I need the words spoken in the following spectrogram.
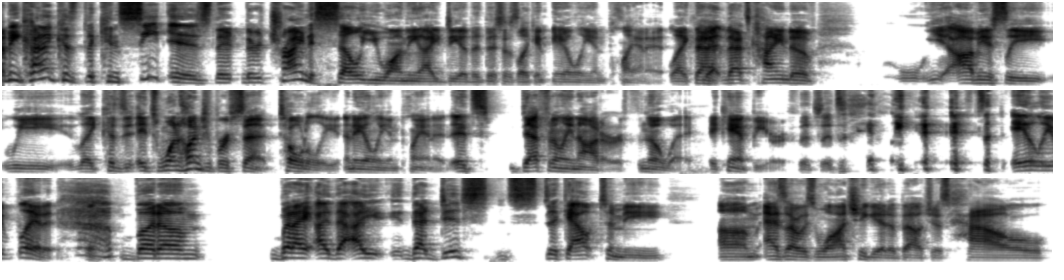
I mean, kind of because the conceit is that they're trying to sell you on the idea that this is like an alien planet, like that. Yeah. That's kind of obviously we like because it's 100% totally an alien planet. It's definitely not Earth. No way. It can't be Earth. It's it's alien. It's an alien planet. But um, but I, I I that did stick out to me um as I was watching it about just how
